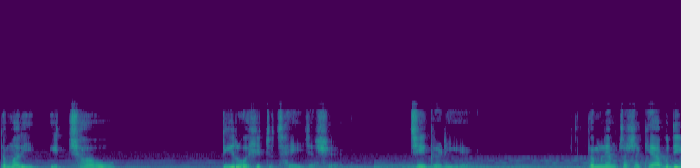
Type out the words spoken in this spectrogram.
તમારી ઈચ્છાઓ તિરોહિત થઈ જશે. જે ઘડીએ. તમને એમ થશે કે આ બધી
